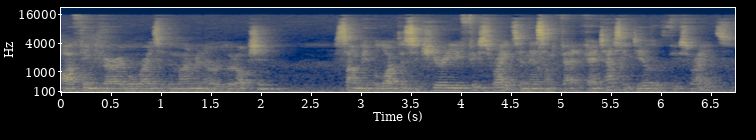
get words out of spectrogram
I think variable rates at the moment are a good option. Some people like the security of fixed rates, and there's some fa- fantastic deals with fixed rates.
